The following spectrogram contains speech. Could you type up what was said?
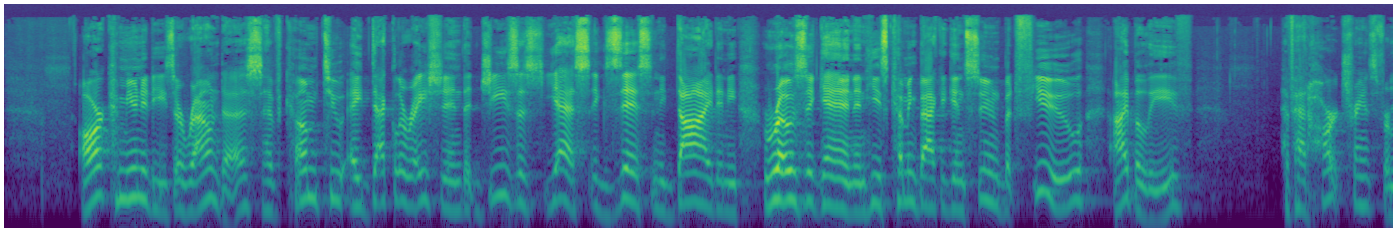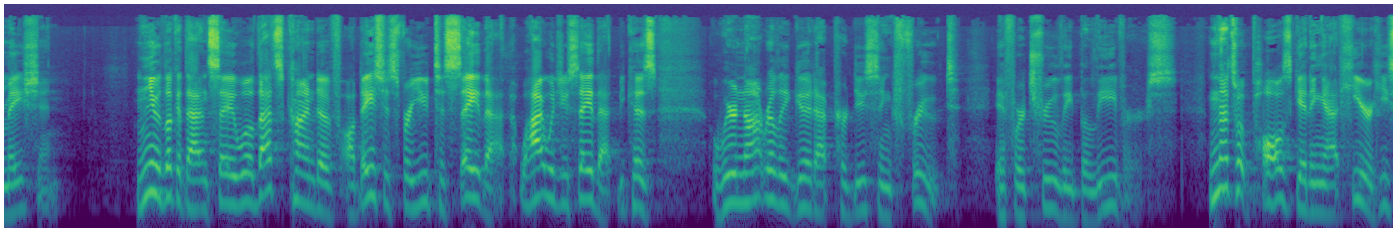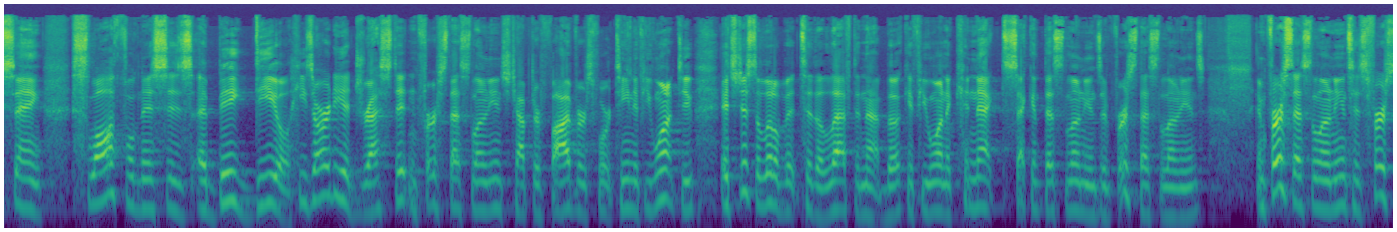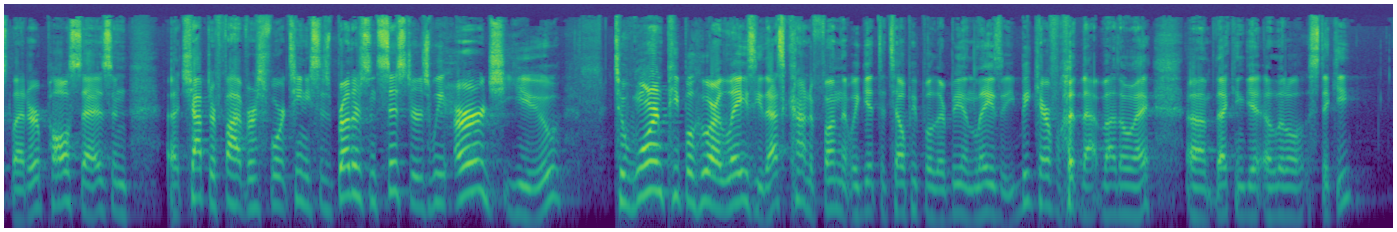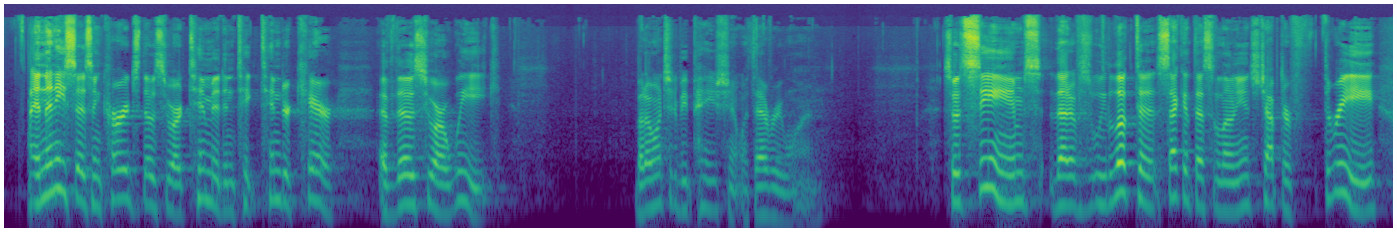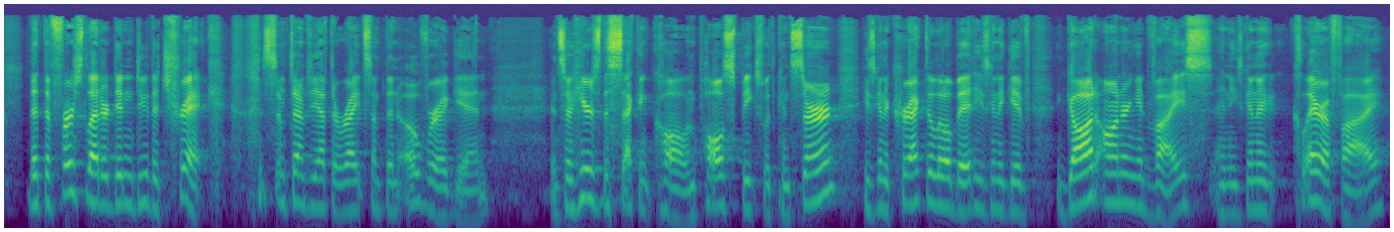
Our communities around us have come to a declaration that Jesus, yes, exists and he died and he rose again and he's coming back again soon. But few, I believe, have had heart transformation. And you look at that and say, well, that's kind of audacious for you to say that. Why would you say that? Because we're not really good at producing fruit if we're truly believers. And that's what Paul's getting at here. He's saying slothfulness is a big deal. He's already addressed it in 1 Thessalonians chapter 5 verse 14 if you want to. It's just a little bit to the left in that book if you want to connect 2 Thessalonians and 1 Thessalonians. In 1 Thessalonians, his first letter, Paul says in uh, chapter 5 verse 14, he says, "Brothers and sisters, we urge you to warn people who are lazy. That's kind of fun that we get to tell people they're being lazy. Be careful with that, by the way. Um, that can get a little sticky. And then he says, encourage those who are timid and take tender care of those who are weak. But I want you to be patient with everyone. So it seems that as we look to Second Thessalonians chapter 3, that the first letter didn't do the trick. Sometimes you have to write something over again. And so here's the second call. And Paul speaks with concern. He's going to correct a little bit. He's going to give God honoring advice, and he's going to clarify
